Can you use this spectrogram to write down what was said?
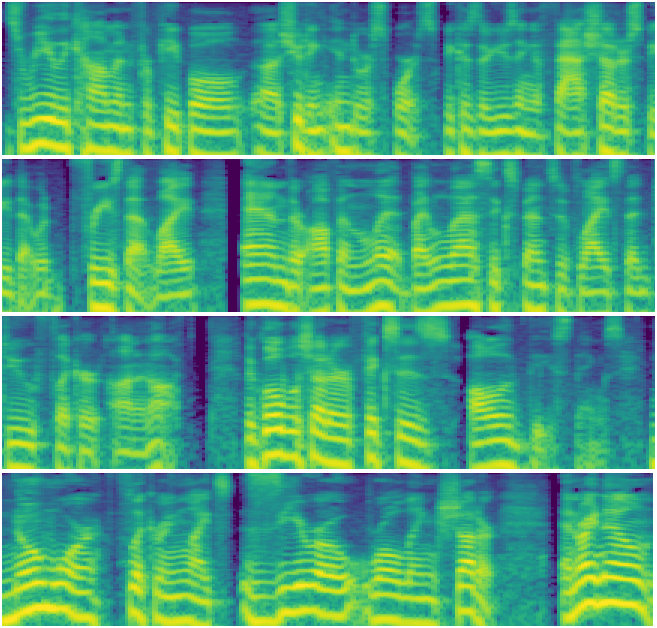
It's really common for people uh, shooting indoor sports because they're using a fast shutter speed that would freeze that light, and they're often lit by less expensive lights that do flicker on and off. The global shutter fixes all of these things. No more flickering lights, zero rolling shutter. And right now,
